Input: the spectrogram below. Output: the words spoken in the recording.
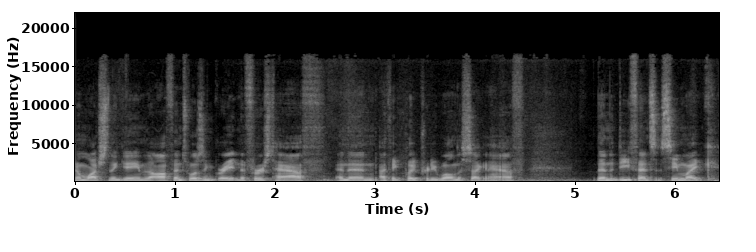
you know, I'm watching the game. The offense wasn't great in the first half, and then I think played pretty well in the second half. Then the defense, it seemed like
